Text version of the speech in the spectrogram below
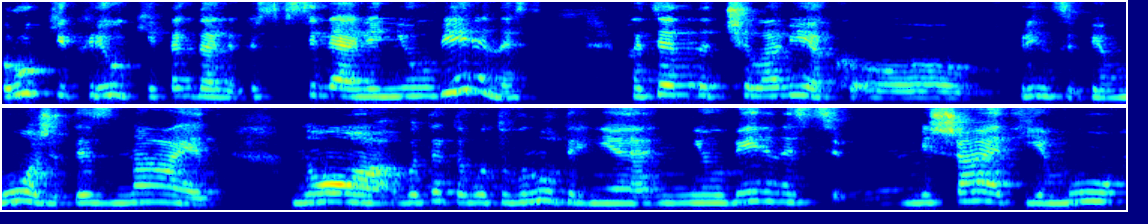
руки, крюки и так далее, то есть вселяли неуверенность, хотя этот человек, э, в принципе, может и знает, но вот эта вот внутренняя неуверенность мешает ему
